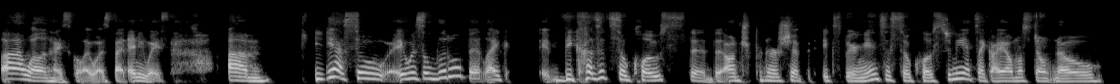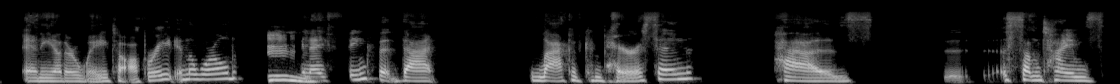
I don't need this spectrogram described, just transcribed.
Uh, well, in high school I was, but anyways, um, yeah. So it was a little bit like eh, because it's so close. The the entrepreneurship experience is so close to me. It's like I almost don't know any other way to operate in the world. Mm. And I think that that lack of comparison has uh, sometimes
